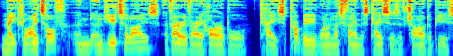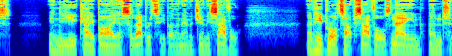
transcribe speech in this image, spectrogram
make light of and, and utilize a very, very horrible case, probably one of the most famous cases of child abuse in the UK by a celebrity by the name of Jimmy Savile. And he brought up Savile's name and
